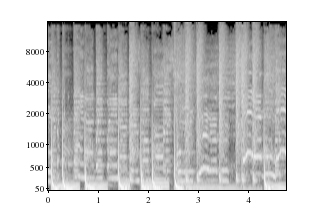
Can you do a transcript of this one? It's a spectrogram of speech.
you.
